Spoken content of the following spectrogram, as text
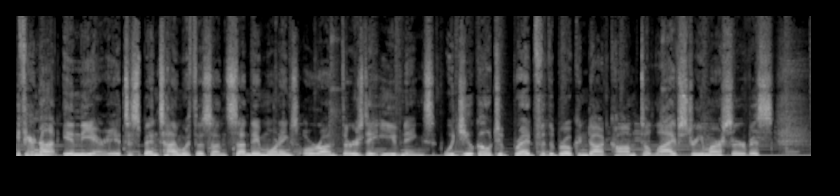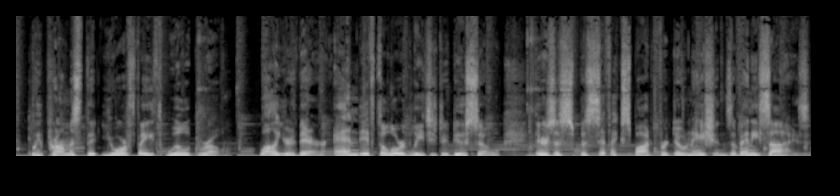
If you're not in the area to spend time with us on Sunday mornings or on Thursday evenings, would you go to breadforthebroken.com to live stream our service? We promise that your faith will grow. While you're there, and if the Lord leads you to do so, there's a specific spot for donations of any size.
